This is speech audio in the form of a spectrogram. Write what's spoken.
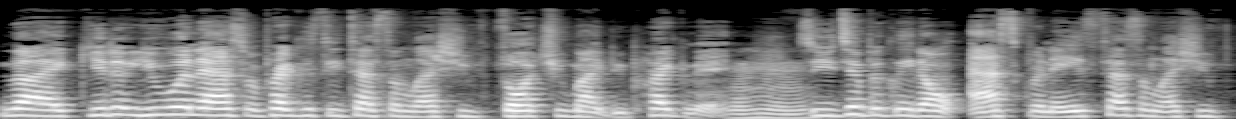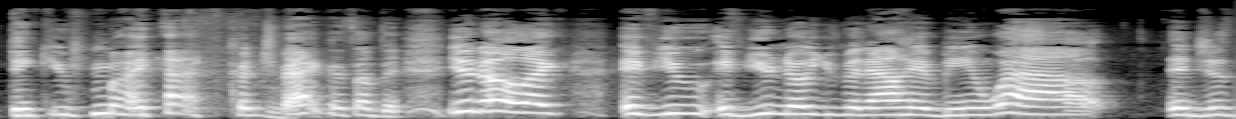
Like you know, you wouldn't ask for a pregnancy test unless you thought you might be pregnant. Mhm. So you typically don't ask for an AIDS test unless you think you might have contracted something. You know, like if you if you know you've been out here being wild and just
